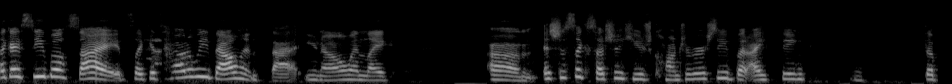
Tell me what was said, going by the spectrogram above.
like i see both sides. Like it's how do we balance that you know? And like um it's just like such a huge controversy but i think the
